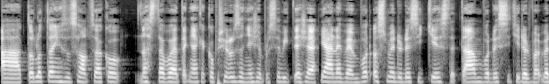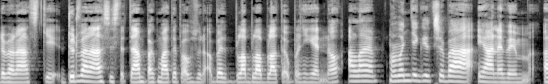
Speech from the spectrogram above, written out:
a tohle to je něco, co vám to jako nastavuje tak nějak jako přirozeně, že prostě víte, že já nevím, od 8 do 10 jste tam, od 10 do 12, do 12 jste tam, pak máte pauzu na oběd, bla, bla, bla, to je úplně jedno. Ale v momentě, kdy třeba, já nevím, uh,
